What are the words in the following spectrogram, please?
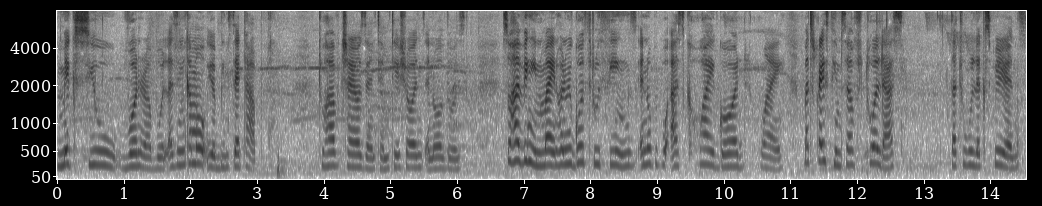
makes you vulnerable, as in, out, you've been set up to have trials and temptations and all those. So, having in mind, when we go through things, I know people ask, why God? Why? But Christ Himself told us that we will experience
